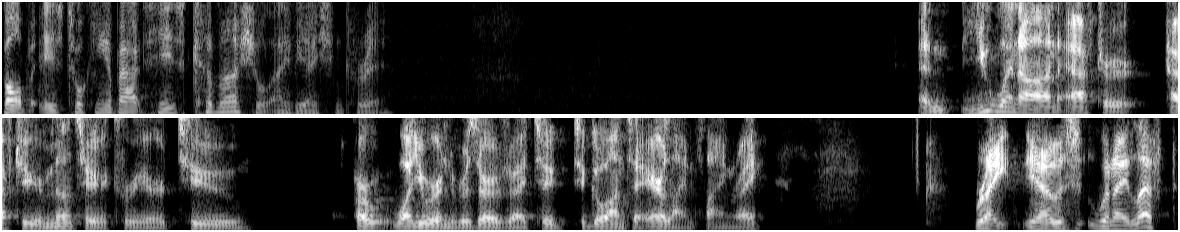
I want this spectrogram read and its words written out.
Bob is talking about his commercial aviation career. And you went on after after your military career to, or while you were in the reserves, right? To to go on to airline flying, right? Right. Yeah. It was when I left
